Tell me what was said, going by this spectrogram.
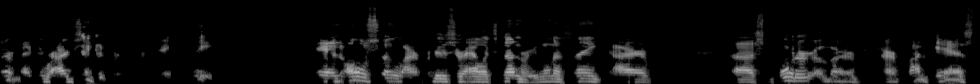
start back over, our executive producer, JC. And also our producer, Alex Nunnery. We want to thank our uh, supporter of our, our podcast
